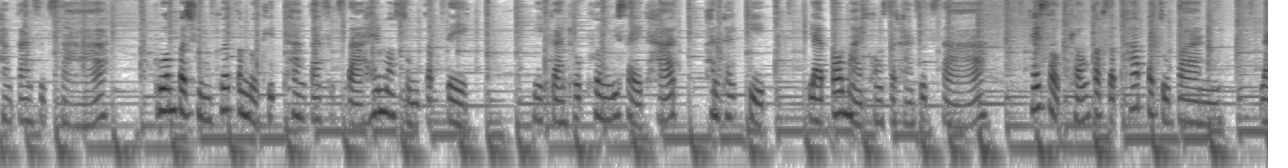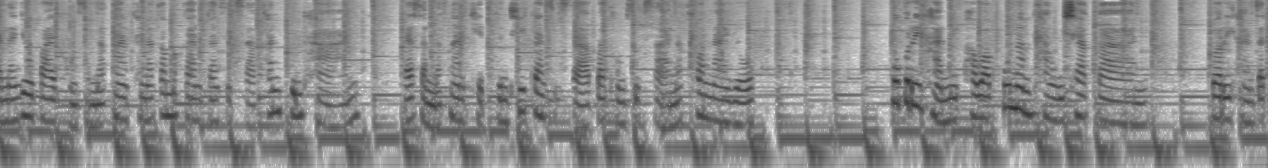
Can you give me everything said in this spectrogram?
ทางการศึกษา ร่วมประชุมเพื่อกำหนดทิศทางการศึกษาให้เหมาะสมกับเด็ก มีการทบทวนวิสัยทัศน์ พันธกิจ และเป้าหมายของสถานศึกษา ให้สอดคล้องกับสภาพปัจจุบัน และนโยบายของสำนักงานคณะกรรมการการศึกษาขั้นพื้นฐาน และสำนักงานเขตพื้นที่การศึกษาประถมศึกษานครนายก ผู้บริหารมีภาวะผู้นำทางวิชาการ บริหารจัด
